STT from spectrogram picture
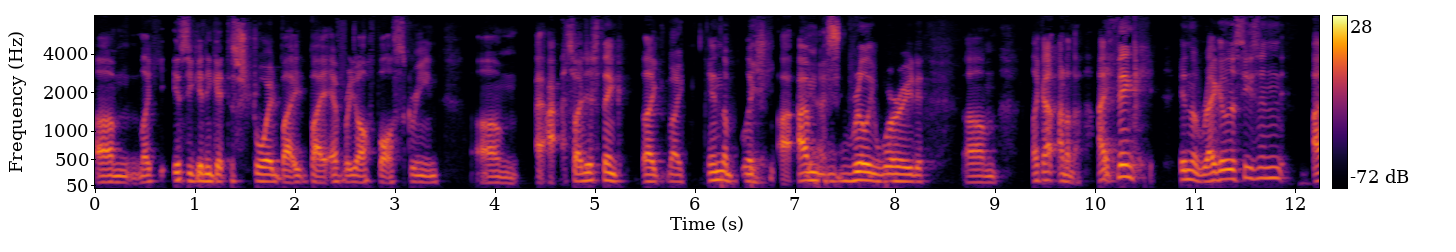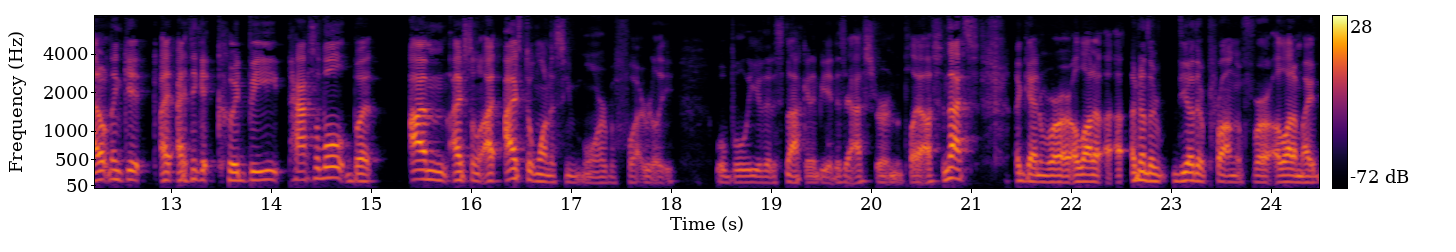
Um, like, is he going to get destroyed by by every off ball screen? Um, I, so I just think like like in the like I, am yes. really worried. Um, like I, I, don't know. I think in the regular season, I don't think it. I, I think it could be passable, but I'm I still I, I still want to see more before I really will believe that it's not going to be a disaster in the playoffs. And that's again where a lot of uh, another the other prong for a lot of my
